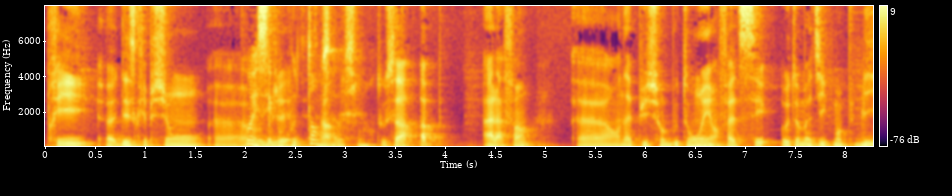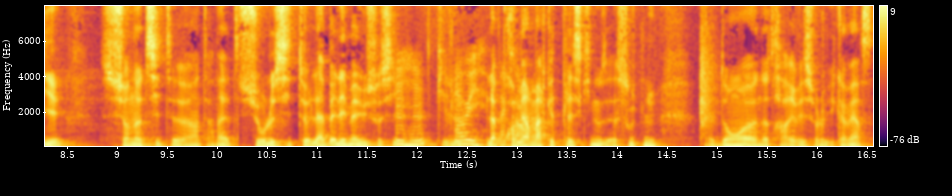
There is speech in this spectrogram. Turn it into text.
prix, euh, description, euh, Ouais, c'est beaucoup de temps, etc. ça aussi. hein. Tout ça, hop, à la fin, euh, on appuie sur le bouton et en fait, c'est automatiquement publié sur notre site euh, internet, sur le site Label Emmaüs aussi, Mhm. qui est le- Ah oui, la première marketplace qui nous a soutenus euh, dans euh, notre arrivée sur le e-commerce,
